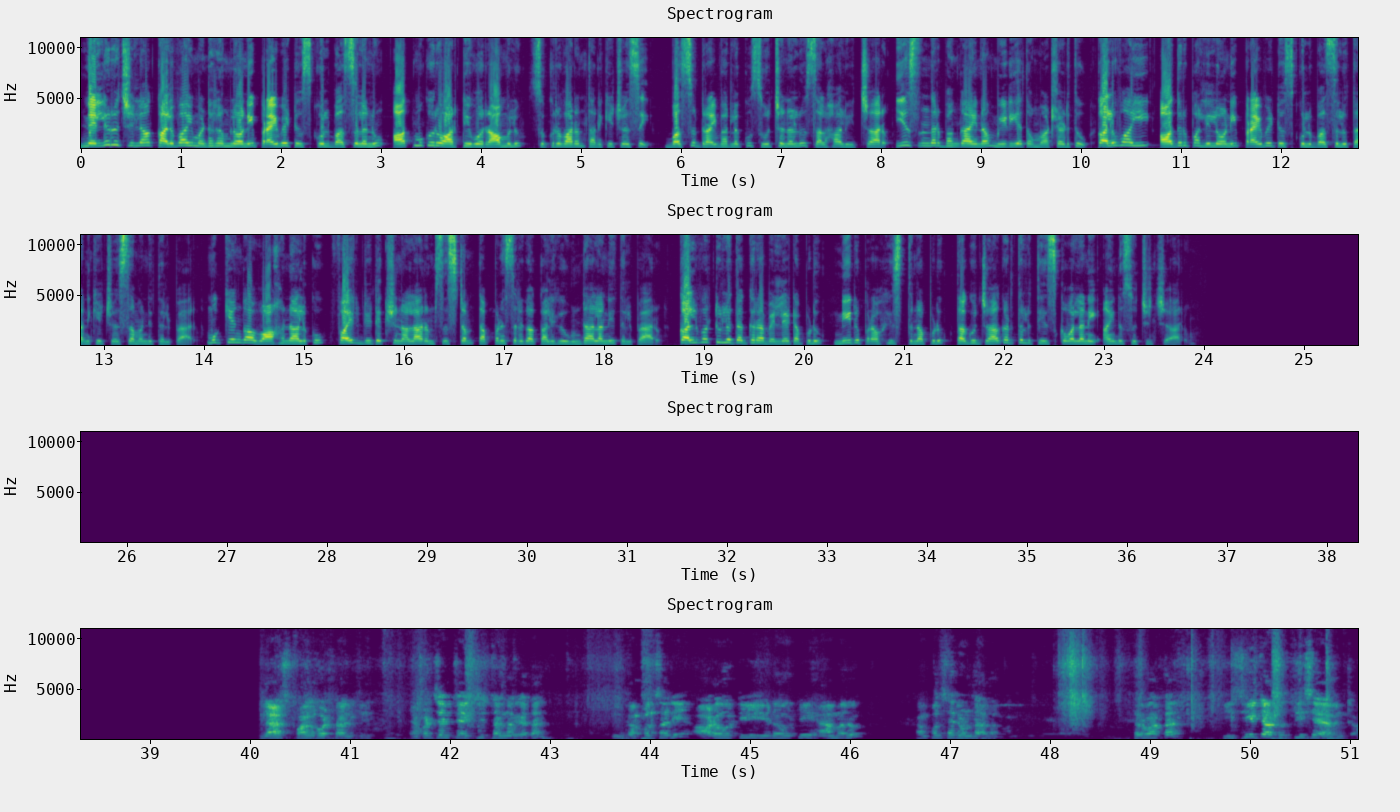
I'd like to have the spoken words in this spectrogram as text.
నెల్లూరు జిల్లా కలువాయి మండలంలోని private school బస్సులను ఆత్మకూరు ఆర్టీఓ రాములు శుక్రవారం తనిఖీ చేసి బస్సు డ్రైవర్లకు సూచనలు సలహాలు ఇచ్చారు. ఈ సందర్భంగా ఆయన మీడియాతో మాట్లాడుతూ కలువాయి ఆదురుపల్లిలోని ప్రైవేటు స్కూల్ బస్సులు తనిఖీ చేశామని తెలిపారు. ముఖ్యంగా వాహనాలకు ఫైర్ డిటెక్షన్ అలారం సిస్టమ్ తప్పనిసరిగా కలిగి ఉండాలని తెలిపారు. కల్వర్టుల దగ్గర వెళ్ళేటప్పుడు నీరు ప్రవహిస్తున్నప్పుడు తగు జాగ్రత్తలు తీసుకోవాలని ఆయన సూచించారు. గ్లాస్ పాల్గొట్టడానికి. ఎమర్జెన్సీ ఎగ్జిస్ట్ అన్నారు కదా? ఇది కంపల్సరీ ఆడొకటి ఈడొకటి హ్యామరు కంపల్సరీ ఉండాలి. తర్వాత ఈ సీట్ అసలు తీసేయాలి ఇంకా.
